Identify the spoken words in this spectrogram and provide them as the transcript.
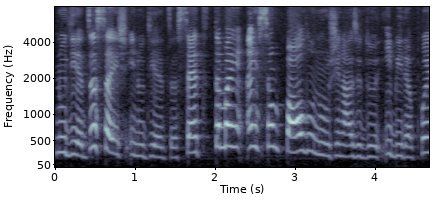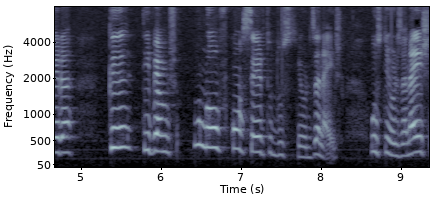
no dia 16 e no dia 17, também em São Paulo, no ginásio de Ibirapuera, que tivemos um novo concerto do Senhor dos Anéis. O Senhor dos Anéis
